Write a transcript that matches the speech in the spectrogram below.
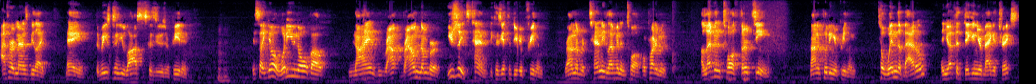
i've heard mans be like hey the reason you lost is because he was repeating Mhm. it's like, yo, what do you know about nine round round number? Usually it's ten because you have to do your prelim. Round number 10, 11, and 12. Or pardon me, 11, 12, 13, not including your prelim, to win the battle, and you have to dig in your bag of tricks.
